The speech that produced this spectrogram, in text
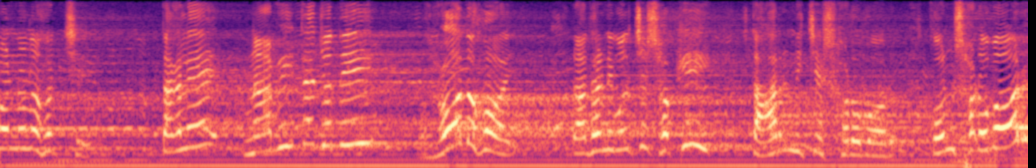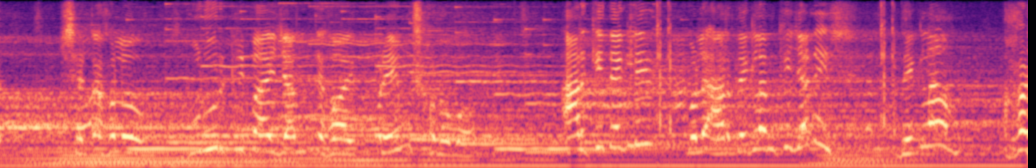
বর্ণনা হচ্ছে। তাহলে নাভিটা যদি হ্রদ হয়, রাধারানী বলছে, সখী, তার নিচে সরোবর। কোন সরোবর? সেটা হলো গুরুর কৃপায় জানতে হয়, প্রেম সরোবর। আর কি দেখলি? বলে, আর দেখলাম কি জানিস? দেখলাম। আহা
